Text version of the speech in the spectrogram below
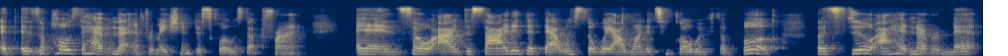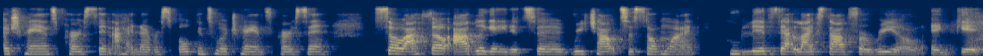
as opposed to having that information disclosed up front. And so I decided that that was the way I wanted to go with the book. But still, I had never met a trans person. I had never spoken to a trans person. So I felt obligated to reach out to someone who lives that lifestyle for real and get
